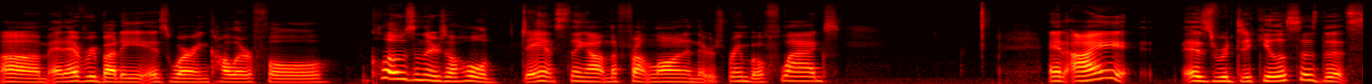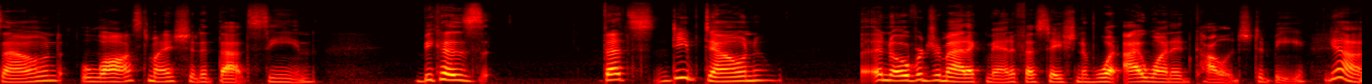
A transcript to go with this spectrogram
Um, and everybody is wearing colorful clothes, and there's a whole dance thing out in the front lawn, and there's rainbow flags. And I, as ridiculous as that sound, lost my shit at that scene because that's deep down an overdramatic manifestation of what I wanted college to be. yeah.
